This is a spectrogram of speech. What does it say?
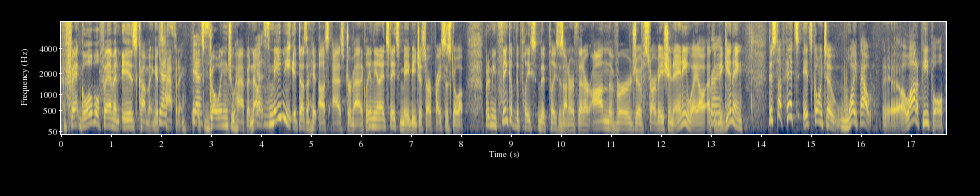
Fa- global famine is coming. It's yes. happening. Yes. It's going to happen. Now, yes. maybe it doesn't hit us as dramatically in the United States. Maybe just our prices go up. But I mean, think of the place, the places on Earth that are on the verge of starvation anyway at right. the beginning. This stuff hits. It's going to wipe out uh, a lot of people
